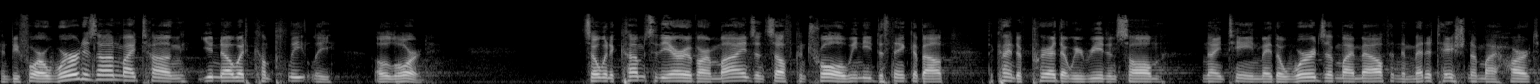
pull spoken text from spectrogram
and before a word is on my tongue, you know it completely, O Lord. So, when it comes to the area of our minds and self control, we need to think about the kind of prayer that we read in Psalm 19. May the words of my mouth and the meditation of my heart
